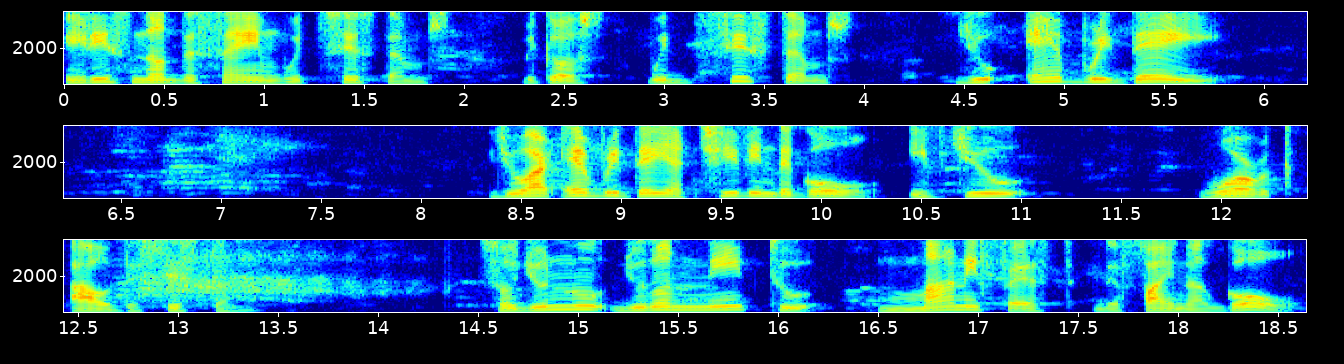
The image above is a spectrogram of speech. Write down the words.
it is not the same with systems because with systems you every day you are every day achieving the goal if you work out the system. So you know you don't need to manifest the final goal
